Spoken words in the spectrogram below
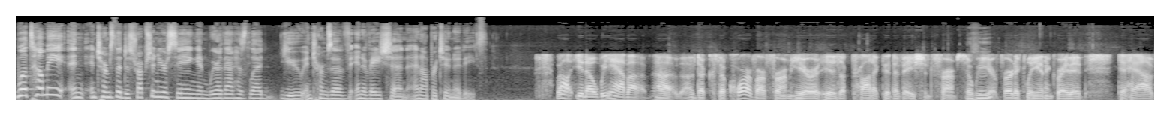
Well, tell me in, in terms of the disruption you're seeing and where that has led you in terms of innovation and opportunities. Well, you know, we have a uh, the, the core of our firm here is a product innovation firm. So mm-hmm. we are vertically integrated to have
